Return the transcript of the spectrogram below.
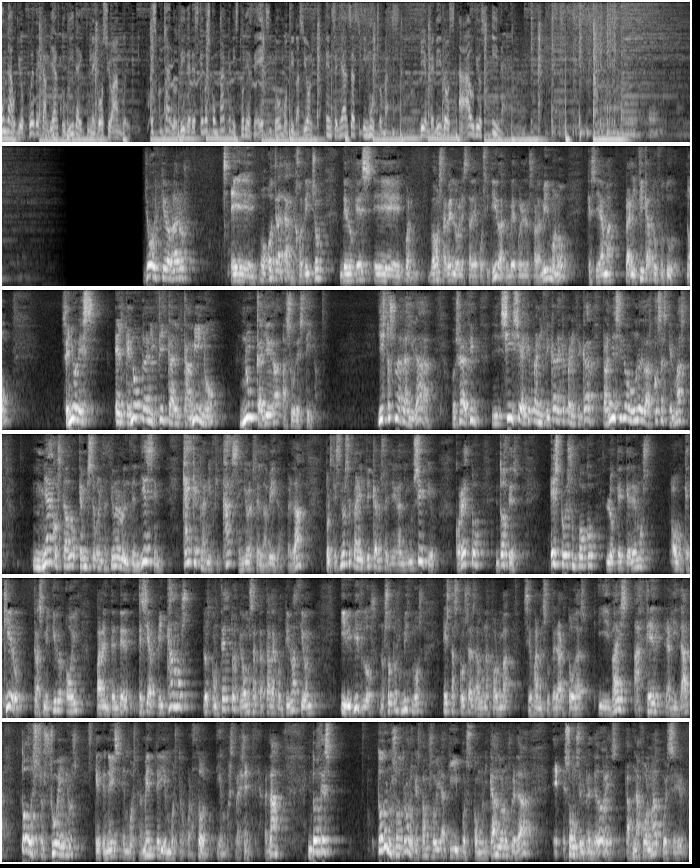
Un audio puede cambiar tu vida y tu negocio Amway. Escucha a los líderes que nos comparten historias de éxito, motivación, enseñanzas y mucho más. Bienvenidos a Audios INA. Yo hoy quiero hablaros, eh, o, tratar, mejor dicho, de lo que es, eh, bueno, vamos a verlo en esta diapositiva que voy a poneros ahora mismo, ¿no? Que se llama Planifica tu futuro, ¿no? Señores, el que no planifica el camino nunca llega a su destino. Y esto es una realidad. O sea, decir, sí, sí, hay que planificar, hay que planificar. Para mí ha sido una de las cosas que más me ha costado que mis organizaciones lo entendiesen. Que hay que planificar, señores, en la vida, ¿verdad? Porque si no se planifica no se llega a ningún sitio, ¿correcto? Entonces, esto es un poco lo que queremos o lo que quiero transmitir hoy para entender que si aplicamos los conceptos que vamos a tratar a continuación y vivirlos nosotros mismos, estas cosas de alguna forma se van a superar todas y vais a hacer realidad todos estos sueños que tenéis en vuestra mente y en vuestro corazón y en vuestra esencia, ¿verdad? Entonces, todos nosotros, lo que estamos hoy aquí, pues comunicándonos, ¿verdad? Eh, somos emprendedores. De alguna forma, pues, eh,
